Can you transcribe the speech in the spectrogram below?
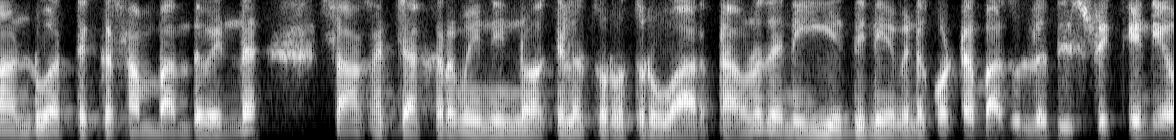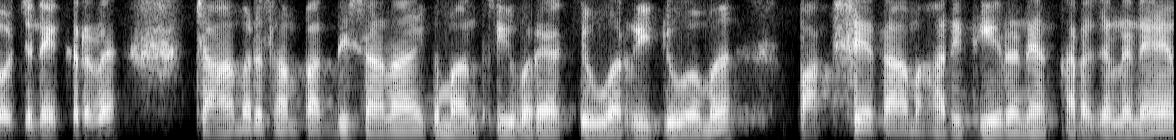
ආණ්ඩුවත් එක්ක සම්බන්ධ වෙන්න සාකච්ඡා කරමින් ඉන්නවා කියලා තොරතුරු වාර්තා වුණා. දැන් ඊයේ දිනේ වෙනකොට බදුල්ල දිස්ත්‍රික්කේ නියෝජනය කරන චාමර සම්පත් දිසානායක මන්ත්‍රීවරයා කිව්වා ඍජුවම පක්ෂය තාම හරි තීරණයක් අරගෙන නැහැ.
